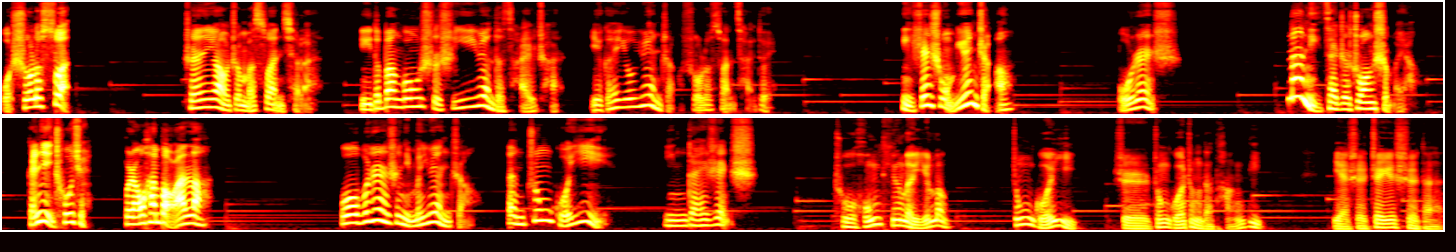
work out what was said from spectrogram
我说了算。真要这么算起来，你的办公室是医院的财产，也该由院长说了算才对。你认识我们院长？不认识，那你在这装什么呀？赶紧出去，不然我喊保安了。我不认识你们院长，但钟国义应该认识。楚红听了一愣，钟国义是钟国政的堂弟，也是 J 市的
